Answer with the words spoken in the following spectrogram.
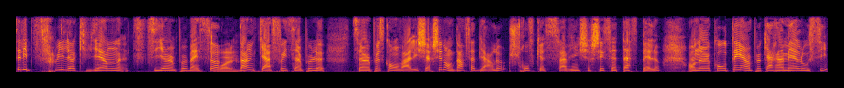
sais, les petits fruits, là, qui viennent titiller un peu, ben ça, Ouais. dans le café, c'est un peu le, c'est un peu ce qu'on va aller chercher. Donc, dans cette bière-là, je trouve que ça vient chercher cet aspect-là. On a un côté un peu caramel aussi.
